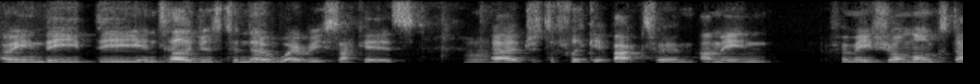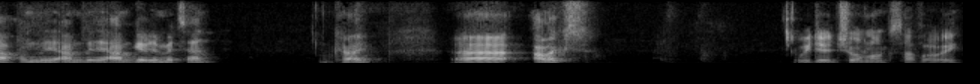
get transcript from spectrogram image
I mean the the intelligence to know where Isak is, mm. uh, just to flick it back to him. I mean, for me, Sean Longstaff, I'm I'm I'm giving him a ten. Okay, uh, Alex. Are we doing Sean Longstaff? Are we?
